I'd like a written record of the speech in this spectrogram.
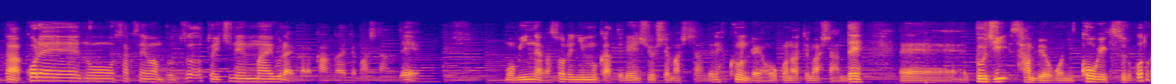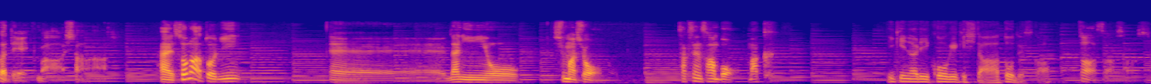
だからこれの作戦はもうずっと1年前ぐらいから考えてましたんで、もうみんながそれに向かって練習してましたんでね、訓練を行ってましたんで、えー無事3秒後に攻撃することができました。はい、その後に、えー何をしましょう？作戦参謀、マック。いきなり攻撃した後ですか？さあさあさあさ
